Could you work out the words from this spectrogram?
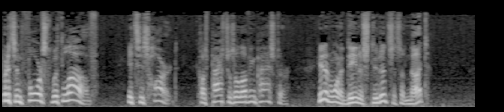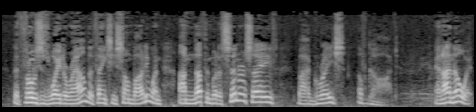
But it's enforced with love. It's his heart. Because pastor's a loving pastor. He doesn't want a dean of students that's a nut that throws his weight around, that thinks he's somebody when I'm nothing but a sinner saved by grace of God and I know it.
